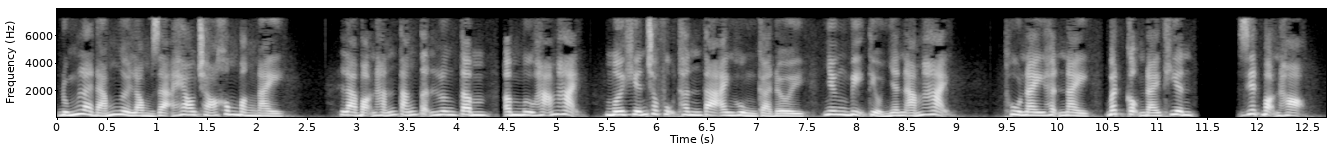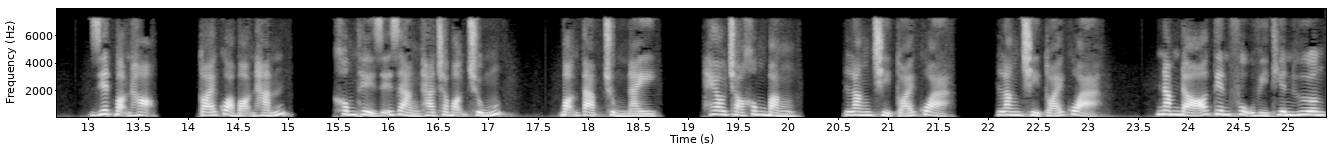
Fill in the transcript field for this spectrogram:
Đúng là đám người lòng dạ heo chó không bằng này là bọn hắn táng tận lương tâm, âm mưu hãm hại, mới khiến cho phụ thân ta anh hùng cả đời, nhưng bị tiểu nhân ám hại. Thù này hận này, bất cộng đái thiên. Giết bọn họ. Giết bọn họ. Toái quả bọn hắn. Không thể dễ dàng tha cho bọn chúng. Bọn tạp chủng này. Heo chó không bằng. Lăng chỉ toái quả. Lăng chỉ toái quả. Năm đó tiên phụ vì thiên hương,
